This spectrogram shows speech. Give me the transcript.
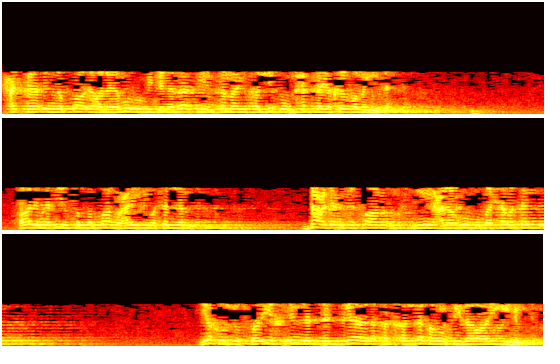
حتى إن الطائر ليمر بجنباتهم فما يخلفهم حتى يخر ميتا قال النبي صلى الله عليه وسلم بعد انتصار المسلمين على الروم مباشرة يخرج الصريخ إن الدجال قد خلفهم في ذراريهم.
